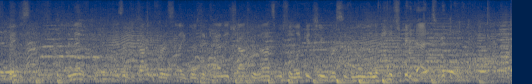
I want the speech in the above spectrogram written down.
They just, and then as a photographer, it's like there's the candid shots where they're not supposed to look at you versus the ones that look at you.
